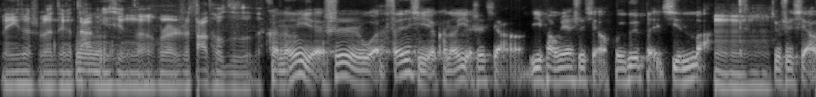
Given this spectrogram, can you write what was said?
没一个说那个大明星啊，或者是大投资的。可能也是我分析，可能也是想一方面是想回归本心吧，嗯嗯嗯，就是想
